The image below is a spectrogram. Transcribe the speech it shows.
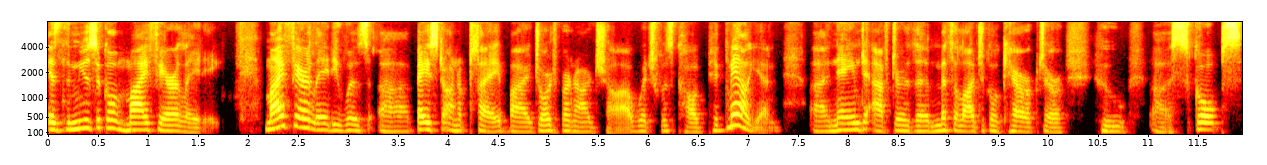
is the musical My Fair Lady. My Fair Lady was uh, based on a play by George Bernard Shaw, which was called Pygmalion, uh, named after the mythological character who uh, sculpts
